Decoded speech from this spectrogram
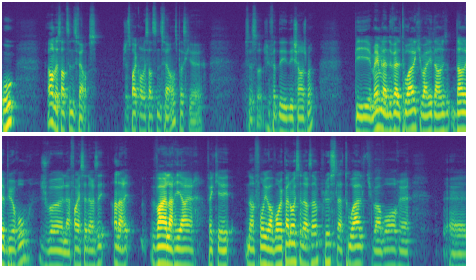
Ou on a senti une différence. J'espère qu'on a senti une différence parce que c'est ça, j'ai fait des, changements. Puis même la nouvelle toile qui va aller dans, le bureau, je vais la faire insonoriser en arrière, vers l'arrière. Fait que dans le fond, il va avoir un panneau insonorisant plus la toile qui va avoir euh, euh,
